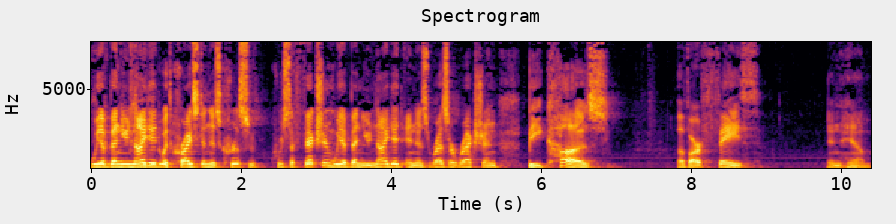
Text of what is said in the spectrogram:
We have been united with Christ in his crucifixion. We have been united in his resurrection because of our faith in him.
